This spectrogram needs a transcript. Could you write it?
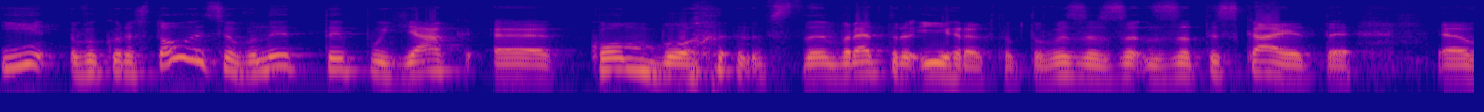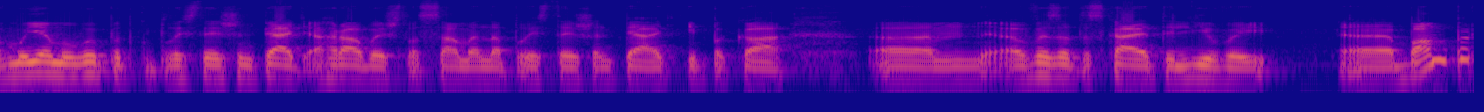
І використовуються вони, типу, як е, комбо в ретро-іграх. Тобто ви за, за, затискаєте е, в моєму випадку PlayStation 5, а гра вийшла саме на PlayStation 5 і ПК. Е, ви затискаєте лівий е, бампер,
